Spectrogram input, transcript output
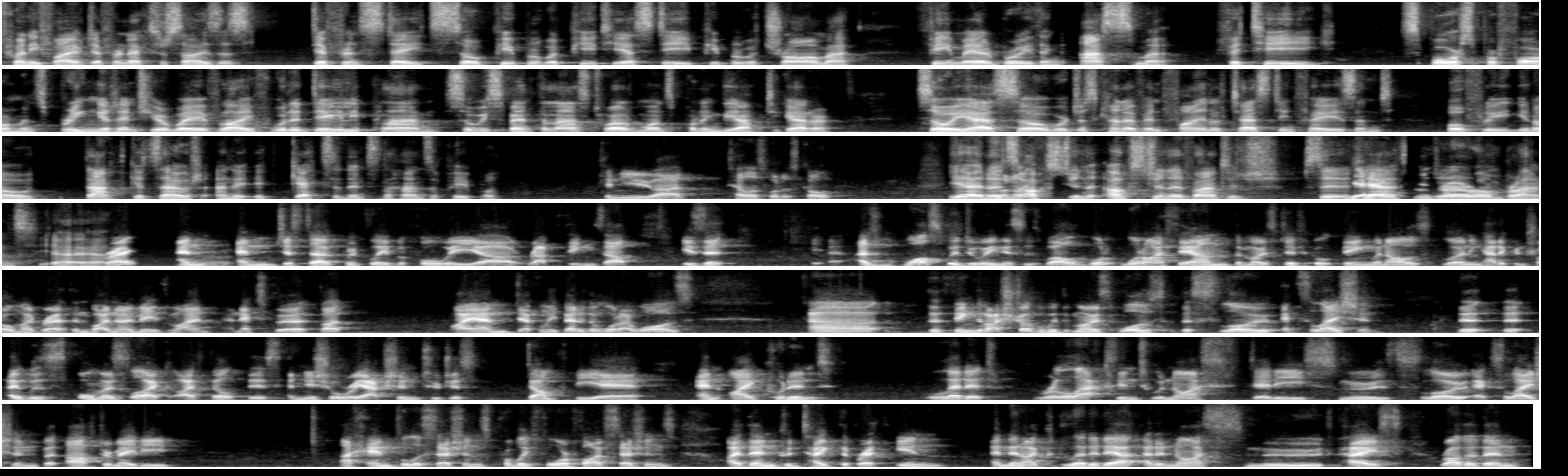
25 different exercises, different states. So people with PTSD, people with trauma, female breathing, asthma, fatigue, sports performance, bringing it into your way of life with a daily plan. So we spent the last 12 months putting the app together. So yeah, so we're just kind of in final testing phase and hopefully, you know, that gets out and it, it gets it into the hands of people. Can you uh, tell us what it's called? Yeah, no, it's Oxygen Oxygen Advantage. So, yeah. yeah. it's under our own brand. Yeah, yeah. Right. And and just uh, quickly before we uh, wrap things up, is it as whilst we're doing this as well, what, what I found the most difficult thing when I was learning how to control my breath, and by no means am I an expert, but I am definitely better than what I was. Uh, the thing that I struggled with the most was the slow exhalation. That it was almost like I felt this initial reaction to just dump the air, and I couldn't let it relax into a nice, steady, smooth, slow exhalation. But after maybe a handful of sessions, probably four or five sessions, I then could take the breath in and then I could let it out at a nice smooth pace rather than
